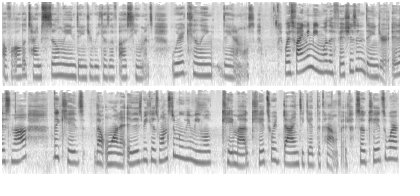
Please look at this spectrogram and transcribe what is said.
of all the time still may endanger because of us humans. We're killing the animals. With Finding Nemo, the fish is in danger. It is not the kids that want it. It is because once the movie Nemo came out, kids were dying to get the clownfish. So kids were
